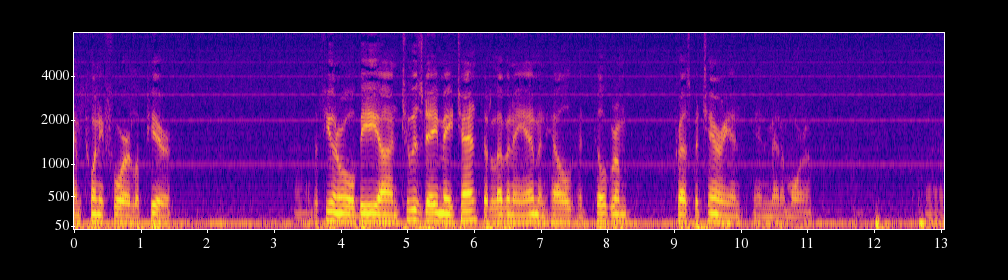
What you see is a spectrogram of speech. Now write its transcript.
M24 Lapeer. Funeral will be on Tuesday, May 10th at 11 a.m. and held at Pilgrim Presbyterian in Metamora. Uh,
